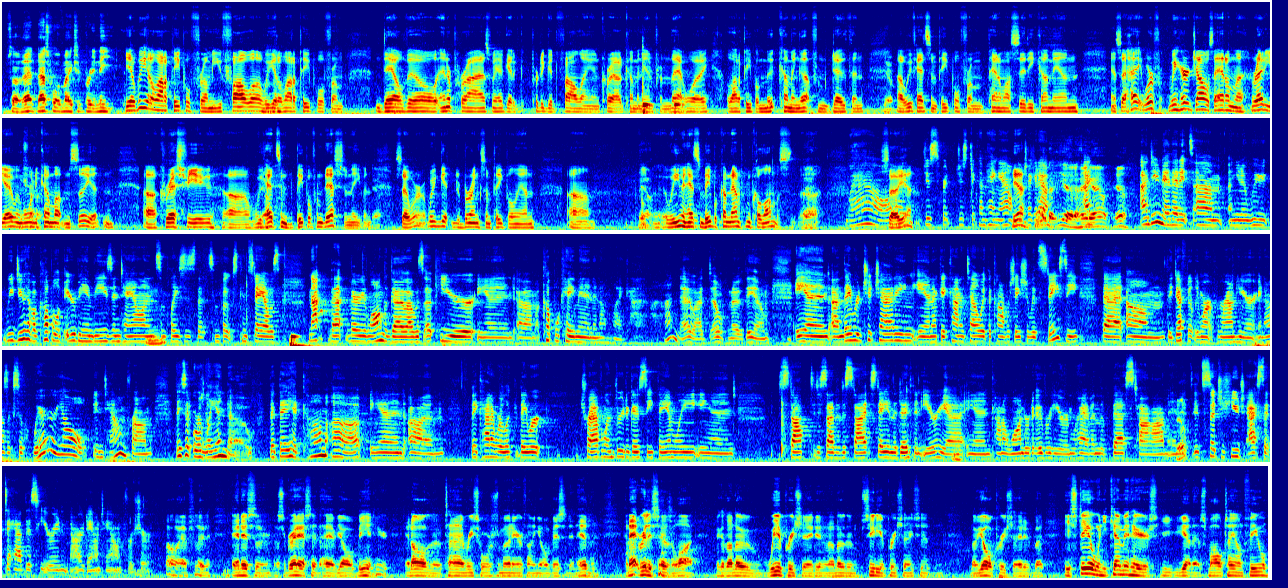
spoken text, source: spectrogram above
So that that's what makes it pretty neat. Yeah, we get a lot of people from Eufaula. We get Mm-hmm. a lot of people from Daleville, Enterprise. We have got a pretty good following and crowd coming in from that way. A lot of people mo- coming up from Dothan. Yep. Uh, we've had some people from Panama City come in and say, "Hey, we're fr- we heard y'all's ad on the radio and That's wanted right. to come up and see it." And uh, Crestview, uh, we've Yep. had some people from Destin even. Yep. So we're we're getting to bring some people in. Um, Yeah. we even had some people come down from Columbus. Uh, wow. So, like, yeah. just for just to come hang out Yeah. and check it Yeah, out. to, yeah, to hang I- out. Yeah. I do know that it's um you know we we do have a couple of Airbnbs in town and some places that some folks can stay. I was not that very long ago. I was up here and um, a couple came in and I'm like. I know I don't know them, and um, they were chit chatting, and I could kind of tell with the conversation with Stacy that um, they definitely weren't from around here. And I was like, "So where are y'all in town from?" They said Orlando. That they had come up and um, they kind of were looking, They were traveling through to go see family and stopped decided to stay, stay in the Dothan area and kind of wandered over here and we're having the best time and Yeah. it's, it's such a huge asset to have this here in our downtown for sure Oh, absolutely. And it's a it's a great asset to have y'all being here and all the time, resources, money, everything y'all invested in Headland. And that really says a lot because I know we appreciate it and I know the city appreciates it and I know y'all appreciate it. But it's still when you come in here, it's, you, you got that small town feel,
